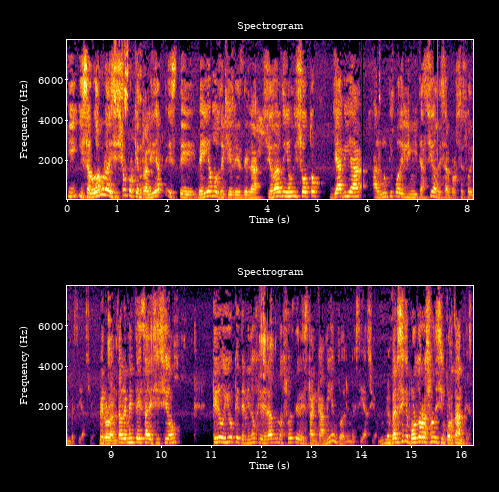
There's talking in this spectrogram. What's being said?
Y, saludamos la decisión porque en realidad este, veíamos de que desde la ciudad de Ioni Soto ya había algún tipo de limitaciones al proceso de investigación. Pero lamentablemente esa decisión creo yo que terminó generando una suerte de estancamiento de la investigación. Me parece que por dos razones importantes.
